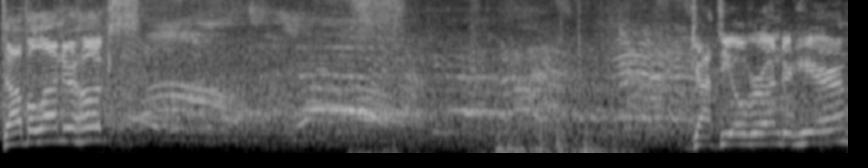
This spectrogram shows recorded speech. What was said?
Double underhooks. Got the over under here.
